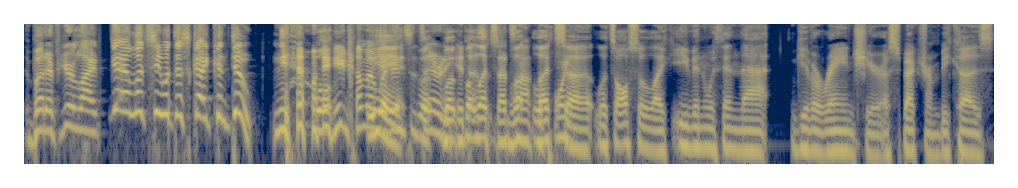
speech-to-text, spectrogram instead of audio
But if you're like, yeah, let's see what this guy can do, you know, and you come in yeah, with yeah, insincerity, But, but let's that's let, not let's uh let's also like even within that give a range here, a spectrum, because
